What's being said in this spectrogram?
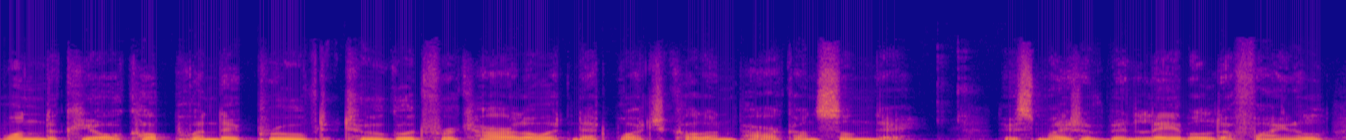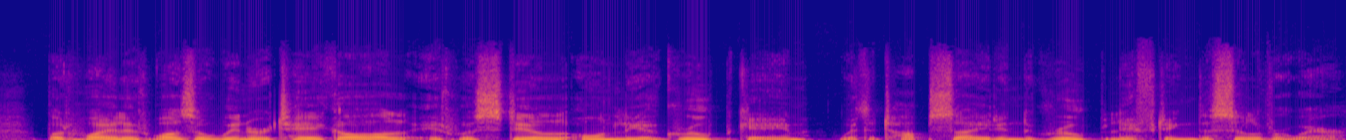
won the Kehoe Cup when they proved too good for Carlow at Netwatch Cullen Park on Sunday. This might have been labelled a final, but while it was a winner take all, it was still only a group game, with the top side in the group lifting the silverware.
